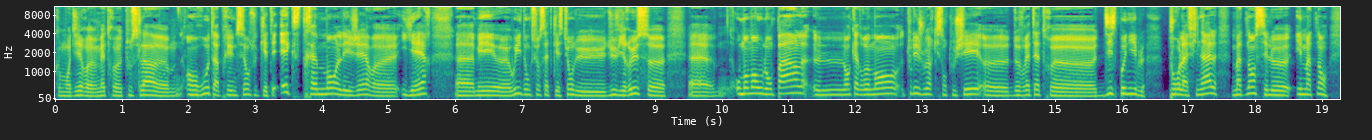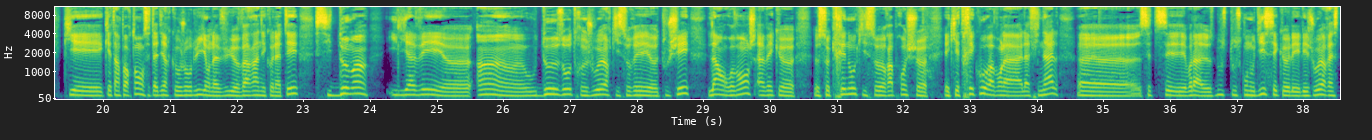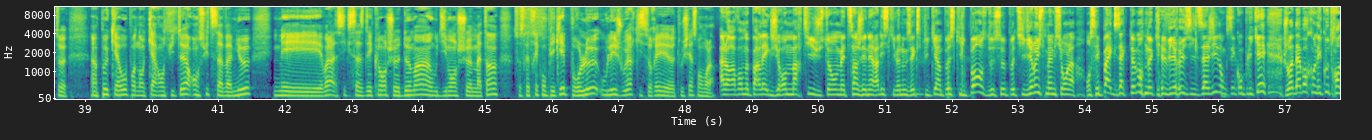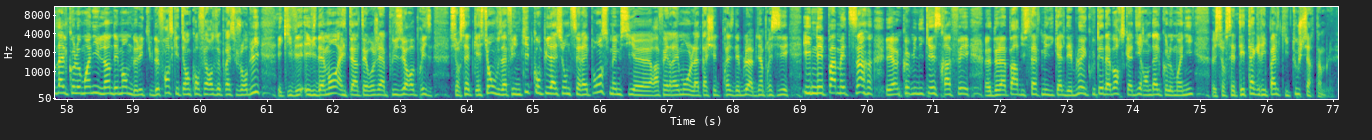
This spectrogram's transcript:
comment dire mettre tout cela en route après une séance qui était extrêmement légère hier. mais oui, donc sur cette question du virus, au moment où l'on parle, l'encadrement, tous les joueurs qui sont touchés devraient être disponibles pour la finale. Maintenant, c'est le et maintenant qui est important, c'est-à-dire qu'aujourd'hui, on a vu Varane et Konaté. Si demain il y avait euh, un ou deux autres joueurs qui seraient euh, touchés. Là, en revanche, avec euh, ce créneau qui se rapproche et qui est très court avant la, la finale, c'est voilà, tout, ce qu'on nous dit, c'est que les, les, joueurs restent un peu KO pendant 48 heures. Ensuite, ça va mieux, mais voilà, si ça se déclenche demain ou dimanche matin, ce serait très compliqué pour le ou les joueurs qui seraient touchés à ce moment-là. Alors, avant de parler avec Jérôme Marty, justement médecin généraliste, qui va nous expliquer un peu ce qu'il pense de ce petit virus, même si on l'a, sait pas exactement de quel virus il s'agit, donc c'est compliqué. Je voudrais d'abord qu'on écoute Randall Colomwani, l'un des membres de l'équipe de France, qui était en conférence de presse aujourd'hui et qui évidemment a été interrogé à plusieurs reprises sur cette question. On vous a fait une petite compilation de ses réponses, même si euh, Raphaël Raymond, l'attaché de presse des Bleus, a bien précisé, il n'est pas médecin et un communiqué sera fait euh, de la part du staff médical des Bleus. Écoutez d'abord ce qu'a dit Randall Colomwani euh, sur cet état grippal qui touche certains Bleus.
